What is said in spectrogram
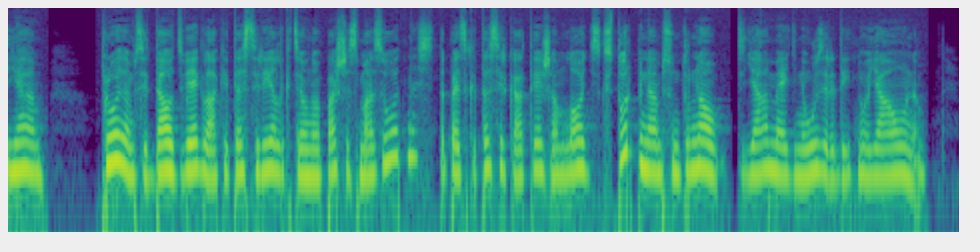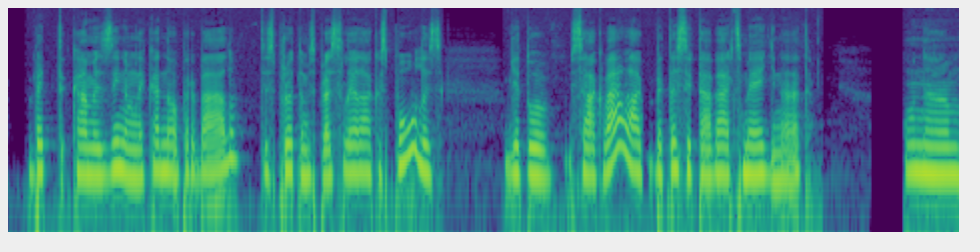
Jā, protams, ir daudz vieglāk, ja tas ir ielikts jau no pašas mazotnes, tāpēc ka tas ir kā tiešām loģisks turpinājums, un tur nav jāmēģina uzradīt no jauna. Bet, kā mēs zinām, nekad nav par vēlu. Tas, protams, prasa lielākas pūles, ja to sāk vēlāk, bet tas ir tā vērts mēģināt. Un um,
